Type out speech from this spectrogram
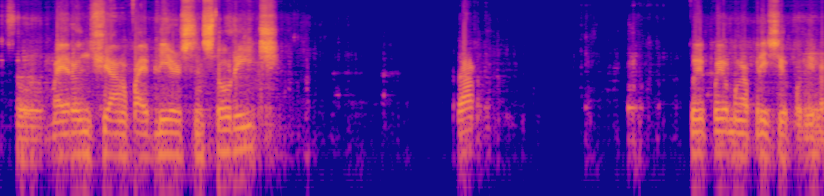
So, mayroon siyang 5 layers ng storage. Rack. Ito po yung mga presyo po nila.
